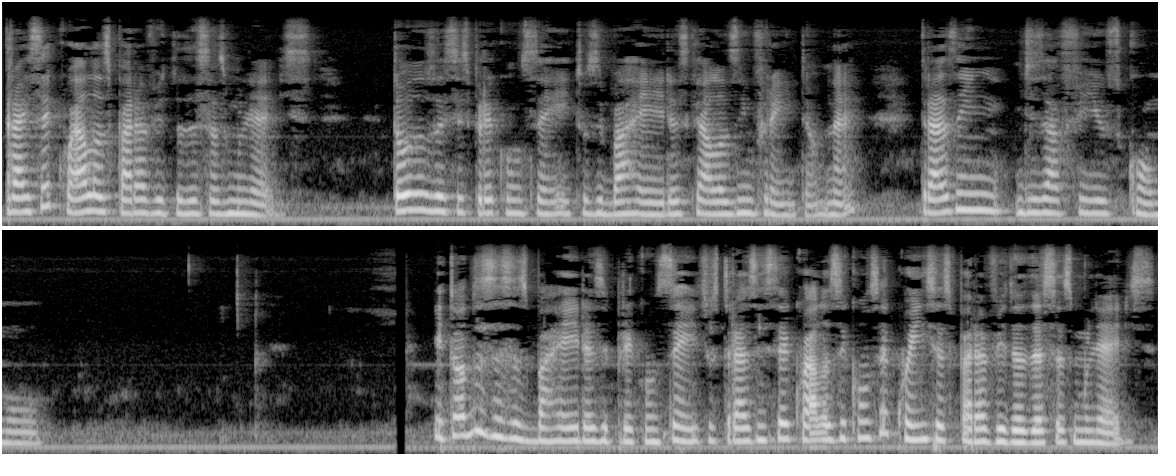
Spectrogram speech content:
traz sequelas para a vida dessas mulheres. Todos esses preconceitos e barreiras que elas enfrentam, né? Trazem desafios como. E todas essas barreiras e preconceitos trazem sequelas e consequências para a vida dessas mulheres,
